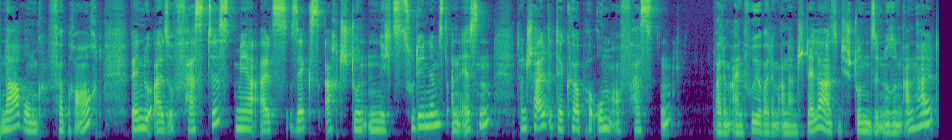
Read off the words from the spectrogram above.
Nahrung verbraucht. Wenn du also fastest, mehr als sechs, acht Stunden nichts zu dir nimmst an Essen, dann schaltet der Körper um auf Fasten. Bei dem einen früher, bei dem anderen schneller. Also die Stunden sind nur so ein Anhalt.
